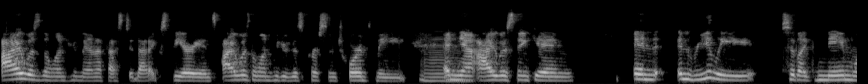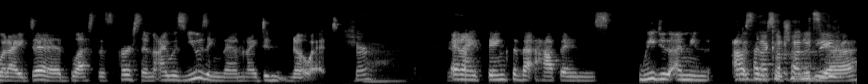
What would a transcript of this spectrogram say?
I was the one who manifested that experience. I was the one who drew this person towards me. Mm. And yet I was thinking, and and really to like name what I did, bless this person, I was using them and I didn't know it. Sure. Yeah. And I think that that happens. We do. I mean, outside of social media,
